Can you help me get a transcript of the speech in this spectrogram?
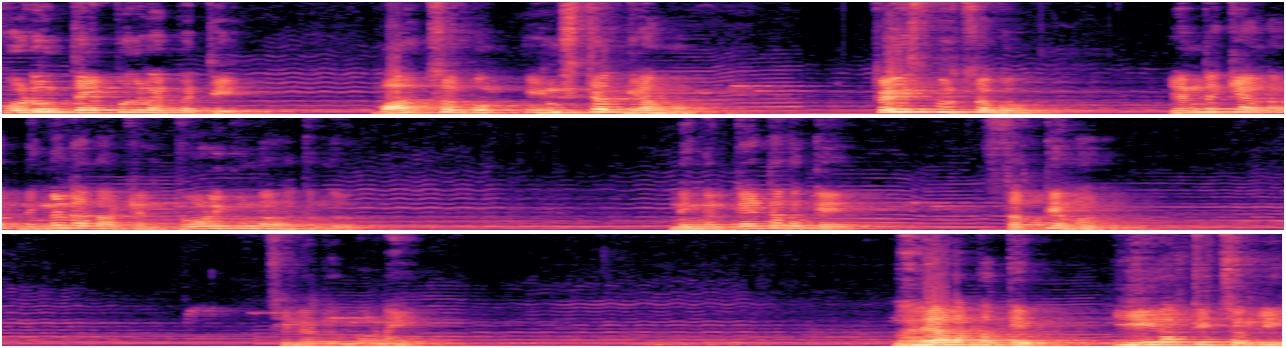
കൊടും തേപ്പുകളെ പറ്റി വാട്സപ്പും ഇൻസ്റ്റഗ്രാമും ഫേസ്ബുക്കും എന്തൊക്കെയാണ് നിങ്ങളുടെ നാട്ടിൽ ട്രോളിക്കൊണ്ട് നടക്കുന്നത് നിങ്ങൾ കേട്ടതൊക്കെ സത്യമാണ്. ചിലത് നുണയും മലയാളം പദ്യം ഈഴത്തി ചൊല്ലി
